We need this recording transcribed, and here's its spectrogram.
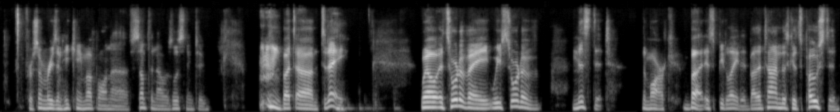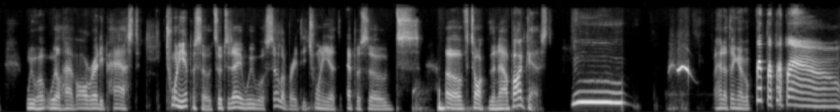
For some reason, he came up on uh, something I was listening to. but um, today, well, it's sort of a we sort of missed it, the mark, but it's belated. By the time this gets posted, we will will have already passed 20 episodes. So today we will celebrate the 20th episodes of Talk of the Now podcast. Woo. I had a thing I go. "Bow, bow, bow, bow."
